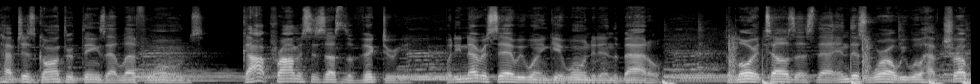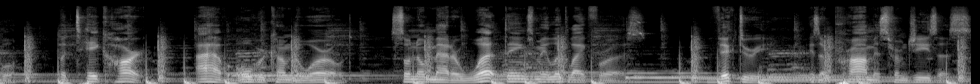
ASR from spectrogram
have just gone through things that left wounds. God promises us the victory, but He never said we wouldn't get wounded in the battle. The Lord tells us that in this world we will have trouble, but take heart. I have overcome the world. So no matter what things may look like for us, victory is a promise from Jesus.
